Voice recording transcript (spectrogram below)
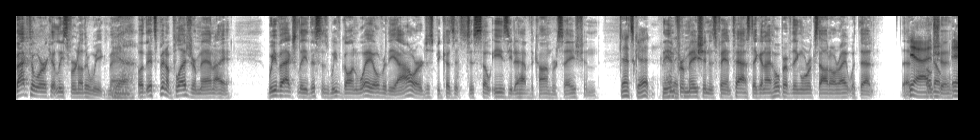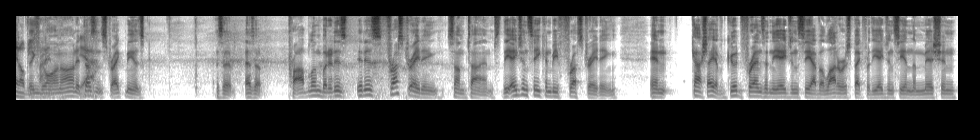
Back to work at least for another week, man. Yeah. Well, it's been a pleasure, man. I we've actually this is we've gone way over the hour just because it's just so easy to have the conversation. That's good. The Man, information is fantastic, and I hope everything works out all right with that. that Yeah, OSHA it'll be thing fine. going on. It Yeah. doesn't strike me as as a as a problem, but it is it is frustrating sometimes. The agency can be frustrating, and gosh, I have good friends in the agency. I have a lot of respect for the agency and the mission,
